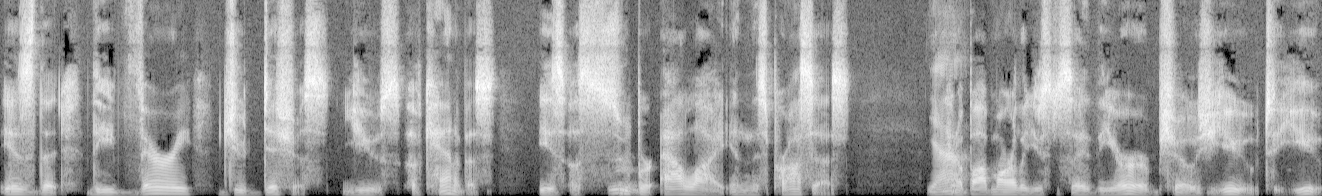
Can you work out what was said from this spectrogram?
is that the very judicious use of cannabis is a super mm. ally in this process. Yeah. You know, Bob Marley used to say, the herb shows you to you.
